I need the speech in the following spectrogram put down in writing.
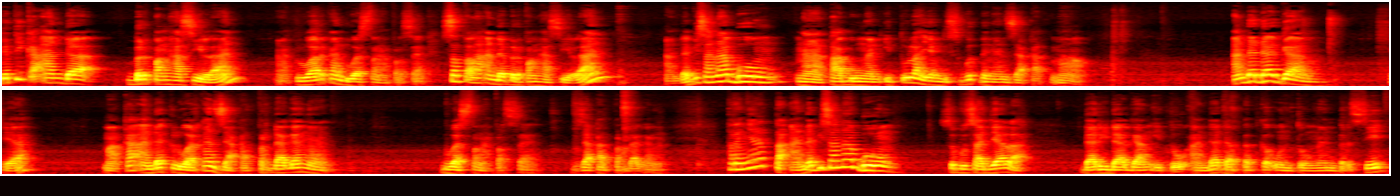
Ketika Anda berpenghasilan, nah keluarkan 2,5%. Setelah Anda berpenghasilan, anda bisa nabung. Nah, tabungan itulah yang disebut dengan zakat mal. Anda dagang, ya, maka Anda keluarkan zakat perdagangan. 2,5% zakat perdagangan. Ternyata Anda bisa nabung. Sebut sajalah, dari dagang itu Anda dapat keuntungan bersih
